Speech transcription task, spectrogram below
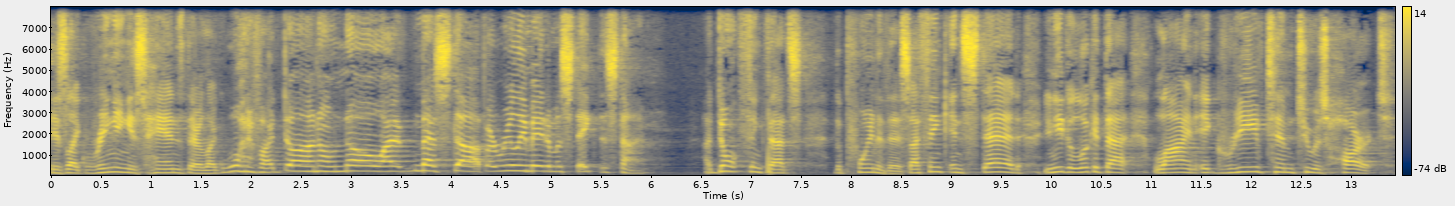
is like wringing his hands there, like, What have I done? Oh no, I messed up. I really made a mistake this time. I don't think that's the point of this. I think instead, you need to look at that line. It grieved him to his heart.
